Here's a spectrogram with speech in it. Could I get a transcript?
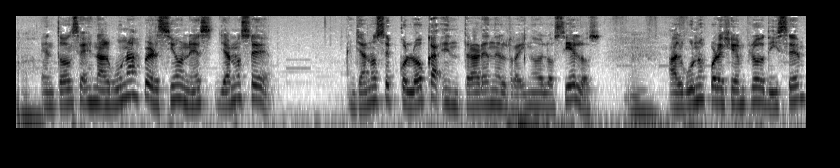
Ah. Entonces, en algunas versiones ya no se ya no se coloca entrar en el reino de los cielos. Mm. Algunos, por ejemplo, dicen,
